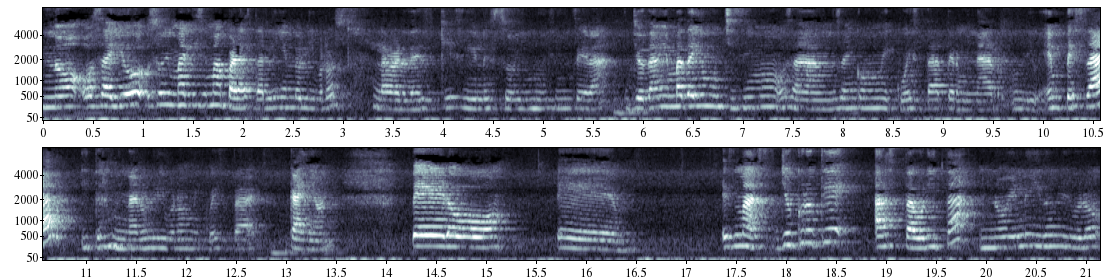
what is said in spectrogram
no, o sea, yo soy malísima para estar leyendo libros, la verdad es que sí les soy muy sincera. Yo también batallo muchísimo, o sea, no saben cómo me cuesta terminar un libro, empezar y terminar un libro me cuesta cañón, pero eh, es más, yo creo que hasta ahorita no he leído un libro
